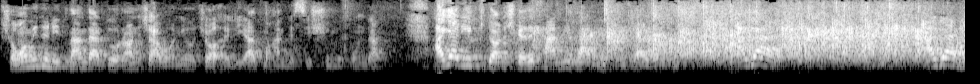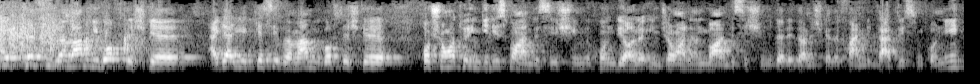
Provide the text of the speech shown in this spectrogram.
شما می‌دونید من در دوران جوانی و جاهلیت مهندسی شیمی خوندم. اگر یک دانشکده فنی تدریس می‌کردم اگر اگر یک کسی به من میگفتش که اگر یک کسی به من میگفتش که خب شما تو انگلیس مهندسی شیمی خوندی حالا اینجا الان مهندسی شیمی داری دانشکده فنی تدریس می‌کنی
